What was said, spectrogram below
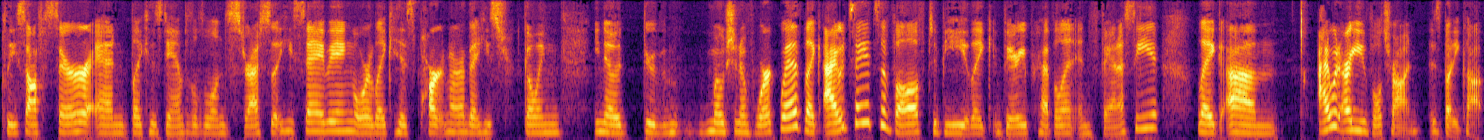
police officer and like his damsel in distress that he's saving or like his partner that he's going you know through the motion of work with like I would say it's evolved to be like very prevalent in fantasy like um I would argue Voltron is buddy cop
